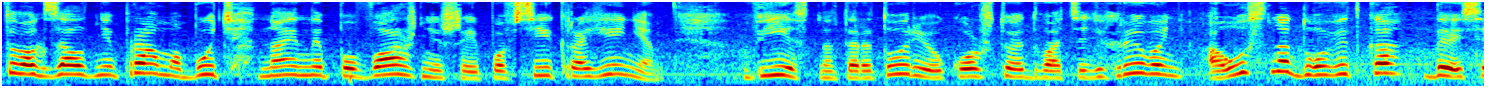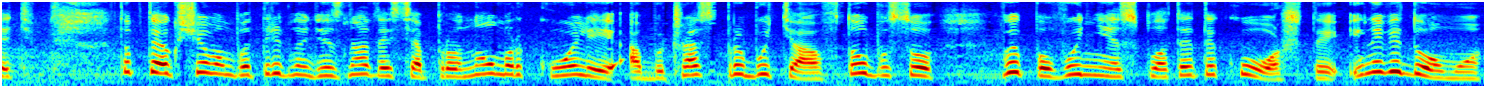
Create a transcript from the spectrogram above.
Автовокзал Дніпра, мабуть, найнеповажніший по всій країні. В'їзд на територію коштує 20 гривень, а усна довідка 10. Тобто, якщо вам потрібно дізнатися про номер колії або час прибуття автобусу, ви повинні сплатити кошти, і невідомо,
